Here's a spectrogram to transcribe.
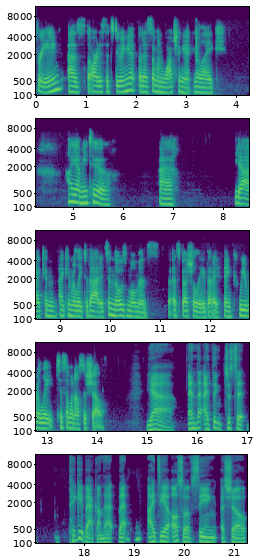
freeing as the artist that's doing it. But as someone watching it, you're like, oh yeah, me too. Uh, yeah, I can I can relate to that. It's in those moments, especially, that I think we relate to someone else's show. Yeah. And that, I think just to piggyback on that, that idea also of seeing a show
